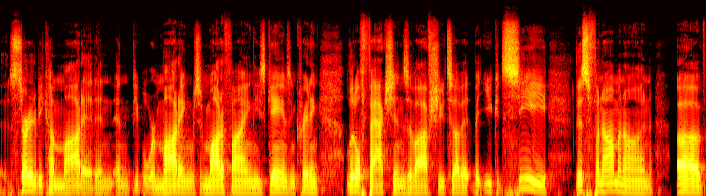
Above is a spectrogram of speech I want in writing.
uh, started to become modded, and and people were modding, which is modifying these games and creating little factions of offshoots of it. But you could see this phenomenon of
